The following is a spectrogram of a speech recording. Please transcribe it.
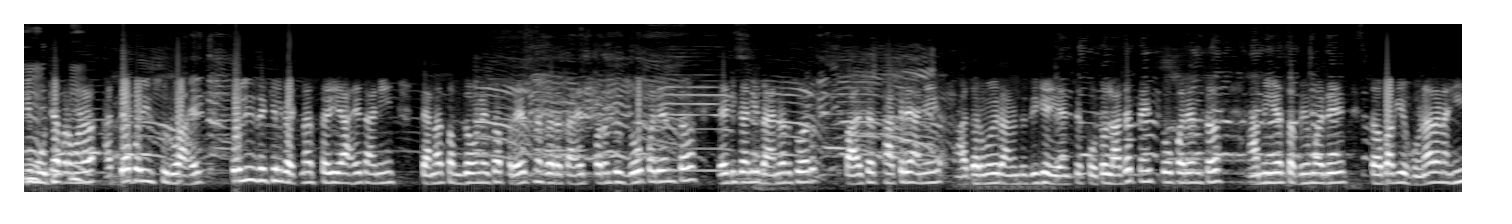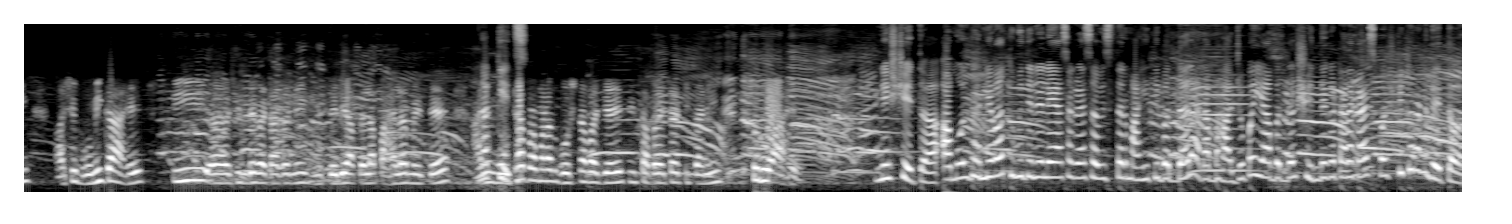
ती मोठ्या प्रमाणात अद्यापही सुरू आहे पोलीस देखील घटनास्थळी आहेत आणि त्यांना समजवण्याचा प्रयत्न करत आहेत. परंतु जोपर्यंत या ठिकाणी बॅनर्सवर बाळासाहेब ठाकरे आणि धर्मवीर आनंद दिघे यांचे फोटो लागत नाहीत तोपर्यंत आम्ही या सभेमध्ये सहभागी होणार नाही अशी भूमिका आहे. ती शिंदे गटाकडे घेतलेली आपल्याला पाहायला मिळते. आणि. मोठ्या प्रमाणात घोषणाबाजी आहे. ती सभेच्या ठिकाणी सुरू आहे. निश्चित. अमोल धन्यवाद तुम्ही दिलेल्या या सगळ्या सविस्तर माहितीबद्दल. आता भाजप याबद्दल शिंदे गटाला काय स्पष्टीकरण देतं?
